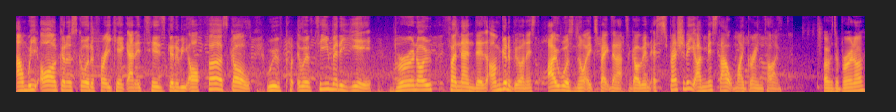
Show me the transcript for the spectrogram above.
And we are going to score the free kick and it is going to be our first goal with, with Team of the Year Bruno Fernandes. I'm going to be honest, I was not expecting that to go in, especially I missed out my green time. Over to Bruno.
